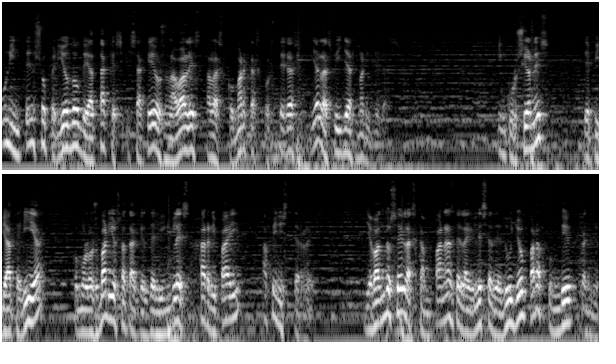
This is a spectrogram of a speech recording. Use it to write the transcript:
un intenso periodo de ataques y saqueos navales a las comarcas costeras y a las villas marineras. Incursiones de piratería como los varios ataques del inglés Harry Pye a Finisterre, llevándose las campanas de la iglesia de Duyo para fundir cañones.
